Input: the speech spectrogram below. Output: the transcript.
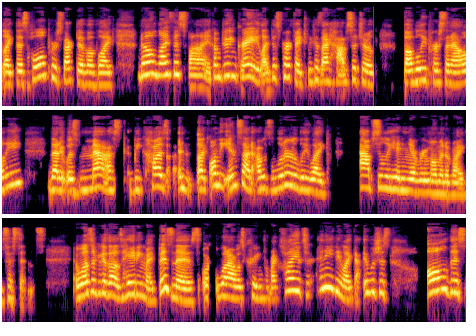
like this whole perspective of like no life is fine i'm doing great life is perfect because i have such a bubbly personality that it was masked because and like on the inside i was literally like absolutely hating every moment of my existence it wasn't because I was hating my business or what I was creating for my clients or anything like that. It was just all this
